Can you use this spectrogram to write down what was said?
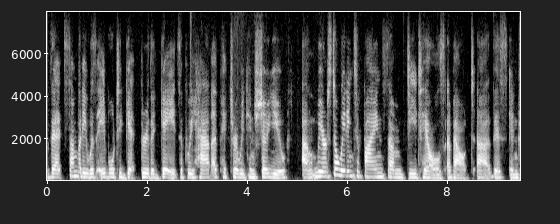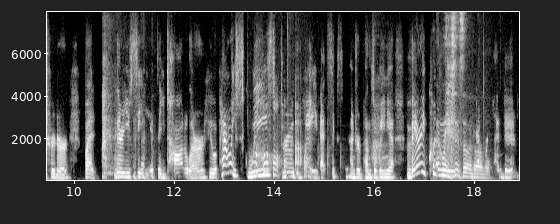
that somebody was able to get through the gates. If we have a picture, we can show you. Um, we are still waiting to find some details about uh, this intruder, but there you see it's a toddler who apparently squeezed through the gate at 1600 Pennsylvania very quickly, This is so apprehended,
